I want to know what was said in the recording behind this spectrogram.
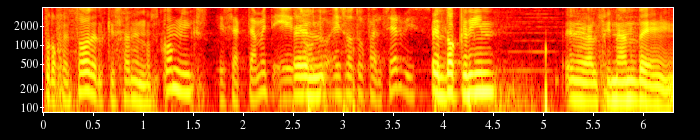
profesor el que sale en los cómics. Exactamente, es, El- otro, es otro fanservice. El Doc Green, eh, al final de.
